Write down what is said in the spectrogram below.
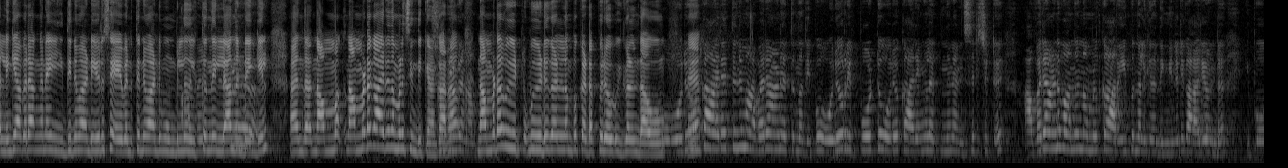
അല്ലെങ്കിൽ അവരങ്ങനെ ഇതിനു വേണ്ടി ഒരു സേവനത്തിന് വേണ്ടി മുമ്പിൽ നിൽക്കുന്നില്ല എന്നുണ്ടെങ്കിൽ എന്താ നമ്മ നമ്മുടെ കാര്യം നമ്മൾ ചിന്തിക്കണം. കാരണം നമ്മുടെ വീടുകളിലും ഇപ്പൊ കിടപ്പ് രോഗികൾ ഉണ്ടാവും. ഓരോ കാര്യത്തിനും അവരാണ് എത്തുന്നത്. ഇപ്പൊ ഓരോ റിപ്പോർട്ട് ഓരോ കാര്യങ്ങൾ എത്തുന്നതിനനുസരിച്ചിട്ട് അവരാണ് വന്ന് നമ്മൾക്ക് അറിയിപ്പ് നൽകുന്നത്. ഇങ്ങനെ ഒരു കാര്യമുണ്ട്. ഇപ്പോൾ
